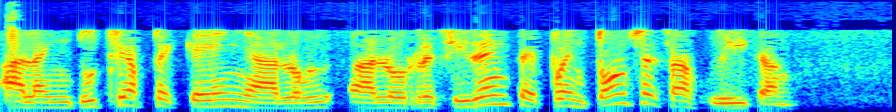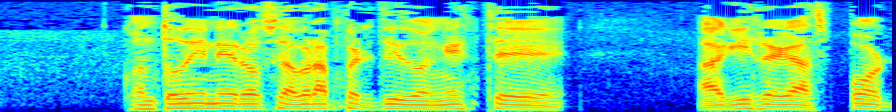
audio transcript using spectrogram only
a la industria pequeña, a los, a los residentes, pues entonces se adjudican. ¿Cuánto dinero se habrá perdido en este Aguirre Gasport?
